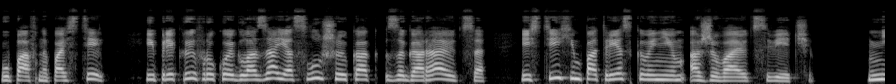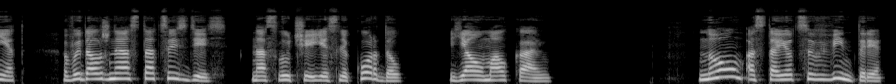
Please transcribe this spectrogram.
Упав на постель и прикрыв рукой глаза, я слушаю, как загораются и с тихим потрескиванием оживают свечи. «Нет, вы должны остаться здесь, на случай, если Кордал я умолкаю. Ноум остается в Винтере,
